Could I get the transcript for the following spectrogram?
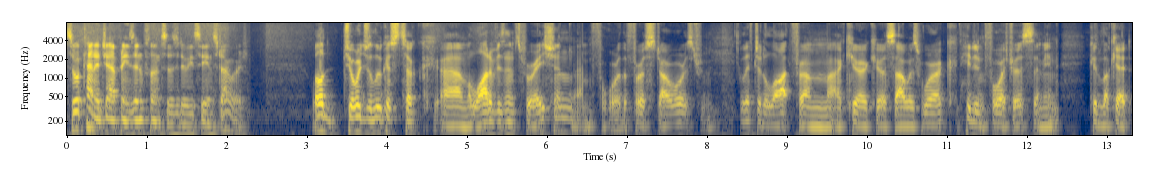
So, what kind of Japanese influences do we see in Star Wars? Well, George Lucas took um, a lot of his inspiration um, for the first Star Wars. Lifted a lot from Akira Kurosawa's work. Hidden Fortress. I mean, could look at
